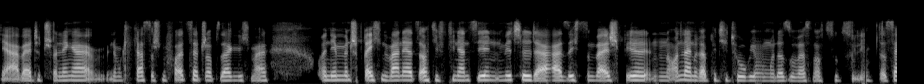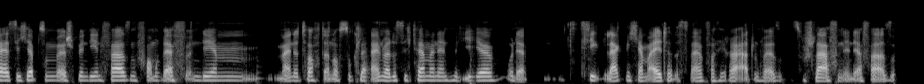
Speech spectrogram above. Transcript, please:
der arbeitet schon länger in einem klassischen Vollzeitjob, sage ich mal. Und dementsprechend waren jetzt auch die finanziellen Mittel da, sich zum Beispiel ein Online-Repetitorium oder sowas noch zuzulegen. Das heißt, ich habe zum Beispiel in den Phasen vom Ref, in dem meine Tochter noch so klein war, dass ich permanent mit ihr, oder lag nicht am Alter, das war einfach ihre Art und Weise zu schlafen in der Phase,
